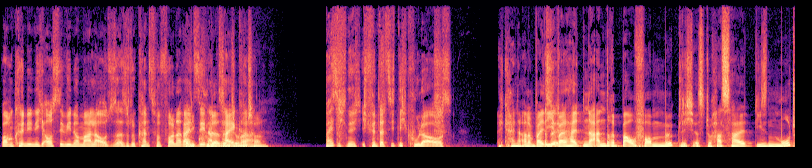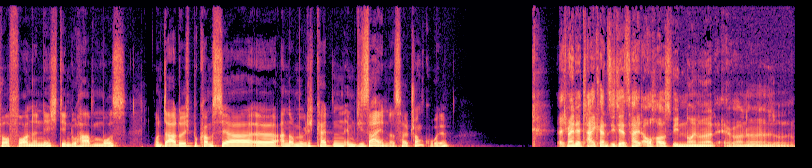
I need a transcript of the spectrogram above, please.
Warum können die nicht aussehen wie normale Autos? Also du kannst von Weil vornherein die sehen, cooler am Taycan. Jonathan. Weiß ich nicht. Ich finde, das sieht nicht cooler aus. Keine Ahnung, weil, die, Also- weil halt eine andere Bauform möglich ist. Du hast halt diesen Motor vorne nicht, den du haben musst. Und dadurch bekommst du ja äh, andere Möglichkeiten im Design. Das ist halt schon cool. Ja, Ich meine, der Taycan sieht jetzt halt auch aus wie ein 911er, ne?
